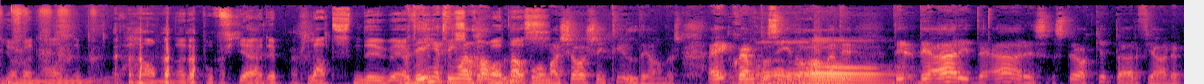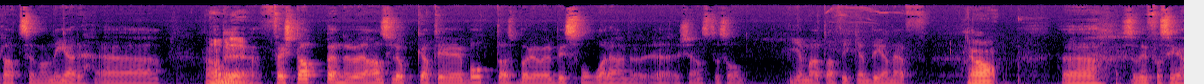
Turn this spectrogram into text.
Ja men han hamnade på fjärde plats nu Men det är ingenting man hamnar på, man kör sig till det Anders. Nej, skämt åsido. Ja, men det, det, det, är, det är stökigt där, fjärde platsen och ner. Ja, det är. Verstappen nu, hans lucka till Bottas börjar väl bli svår här nu, uh, känns det som. I och med att han fick en DNF. Ja. Uh, så vi får se.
